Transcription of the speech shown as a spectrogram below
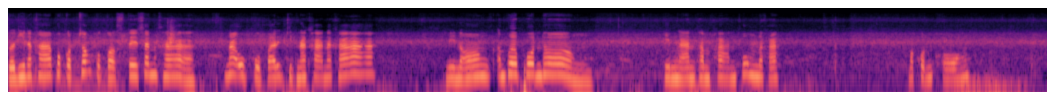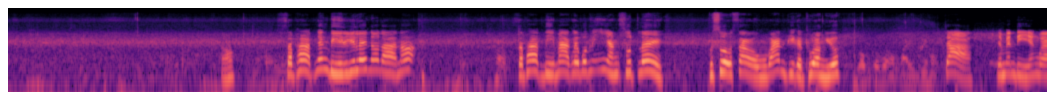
สวัสดีนะคะพบกับช่องกกอกสเตชันค่ะ หน้าอุปุปาริกิจนะคะนะคะมีน้องอำเภอโพนทอง ทีมงานทำพานพุ่มนะคะ มาขนของเอาสภาพยังดีอยู่เลยเนาะนาเนาะสภาพดีมากเลยบ่มีอย่างสุดเลยผู้สู้เศร้าบ้านพี่กระท่วงอยู่ล้มก็บ่เอาไปจ้ายังแม่นดียังบ่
